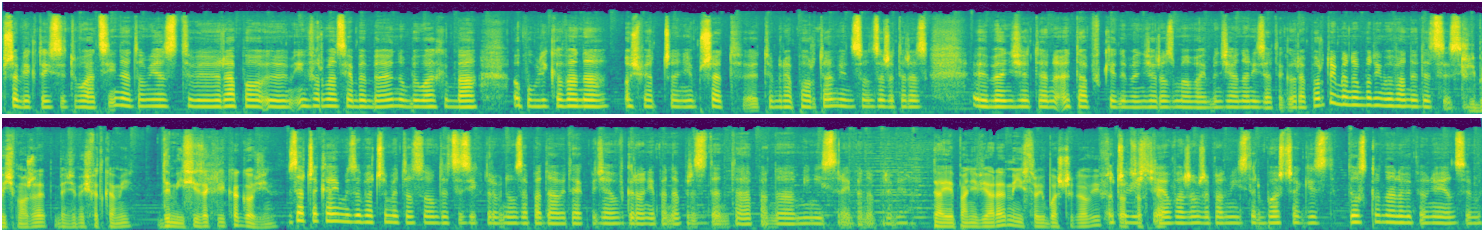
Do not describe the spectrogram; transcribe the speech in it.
przebieg tej sytuacji. Natomiast y, rapo, y, informacja BBN-u była chyba opublikowana oświadczenie przed y, tym raportem, więc sądzę, że teraz będzie ten etap, kiedy będzie rozmowa i będzie analiza tego raportu i będą podejmowane decyzje. Czyli być może będziemy świadkami dymisji za kilka godzin. Zaczekajmy, zobaczymy. To są decyzje, które będą zapadały, tak jak powiedziałam, w gronie pana prezydenta, pana ministra i pana premiera. Daje pani wiarę ministrowi Błaszczakowi w to, co Oczywiście ja uważam, że pan minister Błaszczak jest doskonale wypełniającym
